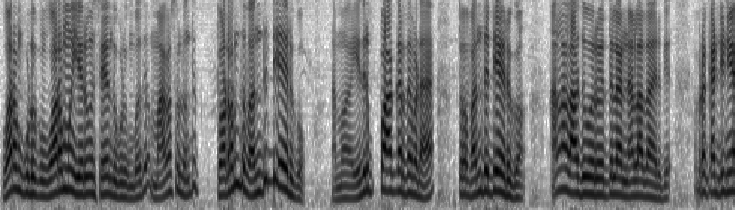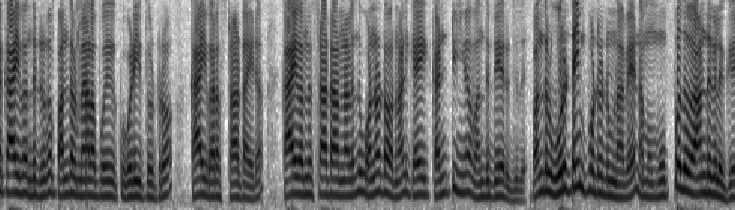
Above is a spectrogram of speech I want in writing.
உரம் கொடுக்கும் உரமும் எருவும் சேர்ந்து கொடுக்கும்போது மகசூல் வந்து தொடர்ந்து வந்துகிட்டே இருக்கும். நம்ம எதிர்பார்க்குறத விட தொ- வந்துட்டே இருக்கும். அதனால் அது ஒரு விதத்தில் நல்லா தான் இருக்குது அப்புறம் கண்டினியூவாக காய் வந்துட்டு இருக்கும். பந்தல் மேலே போய் கொடி தொட்டுரும். காய் வர ஸ்டார்ட் ஆகிடும் காய் வந்து ஸ்டார்ட் ஆனாலேருந்து ஒன்றோட்ட ஒரு நாளைக்கு காய் கண்டினியூவாக வந்துகிட்டே இருக்குது. பந்தல் ஒரு டைம் போட்டுட்டோம்னாவே நம்ம முப்பது ஆண்டுகளுக்கு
